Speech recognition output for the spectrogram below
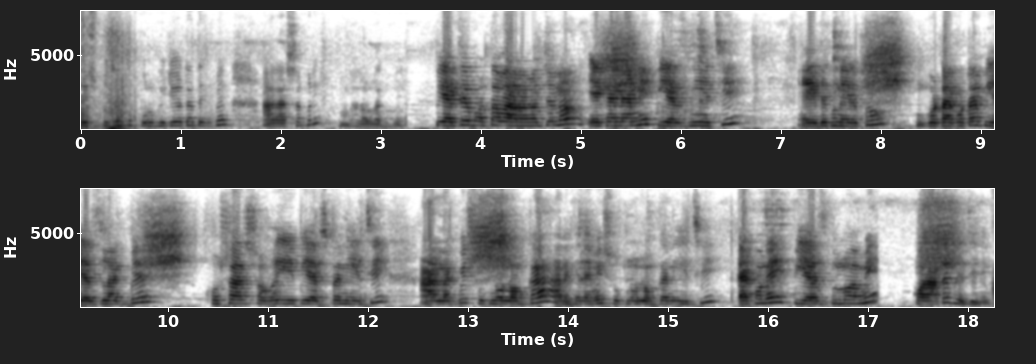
শেষ পর্যন্ত পুরো ভিডিওটা দেখবেন আর আশা করি ভালো লাগবে। পেঁয়াজের ভর্তা বানানোর জন্য এখানে আমি পেঁয়াজ নিয়েছি। এই দেখুন, এরকম গোটা গোটা পেঁয়াজ লাগবে। খোসা সহ এই পেঁয়াজটা নিয়েছি। আর লাগবে শুকনো লঙ্কা, আর এখানে আমি শুকনো লঙ্কা নিয়েছি। এখন এই পেঁয়াজগুলো আমি কড়াতে ভেজে নেব।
